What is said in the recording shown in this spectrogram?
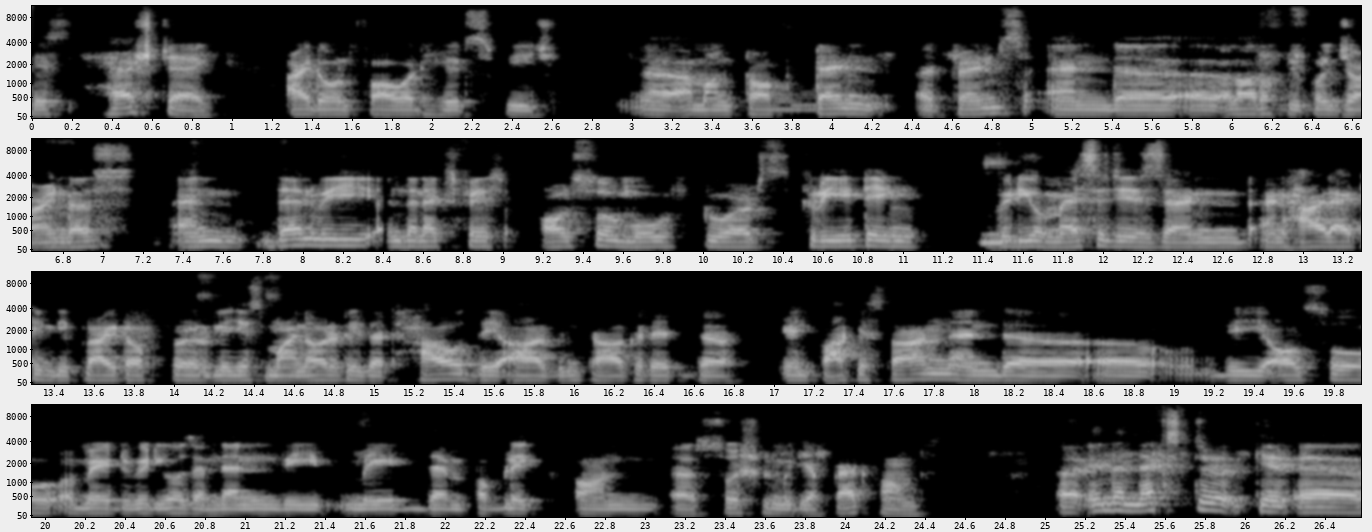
this hashtag "I don't forward hate speech" uh, among top 10 uh, trends, and uh, a lot of people joined us. And then we, in the next phase, also moved towards creating video messages and and highlighting the plight of religious minorities that how they are being targeted uh, in Pakistan. And uh, uh, we also made videos and then we made them public on uh, social media platforms. Uh, in the next uh,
